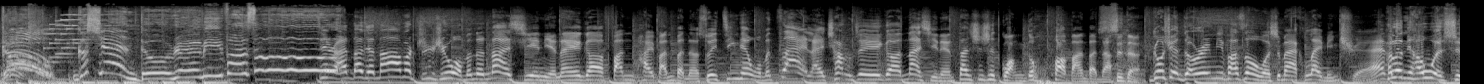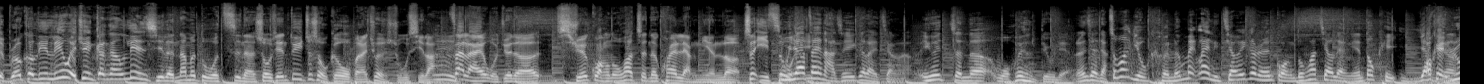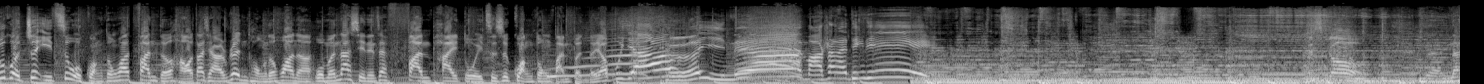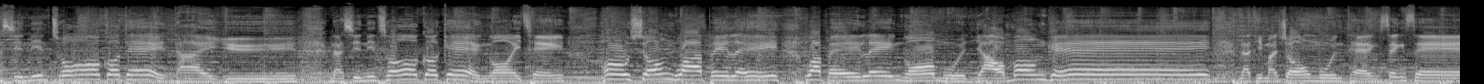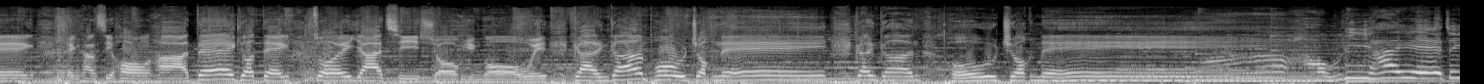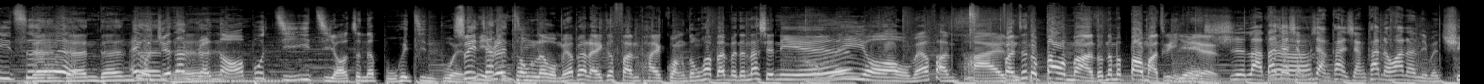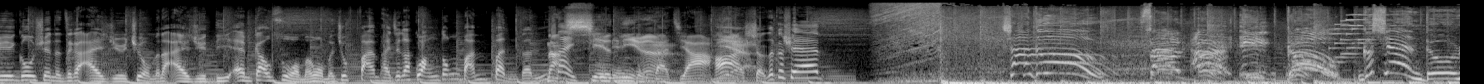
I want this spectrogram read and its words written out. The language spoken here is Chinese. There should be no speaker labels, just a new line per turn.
go! Go!
Go! Do Go! 家那么支持我们的那些年那一个翻拍版本的，所以今天我们再来唱这一个那些年，但是是广东话版本的。
是的，
给我选择 O M y 发送，我是 Mac 赖明泉。
Hello，你好，我是 Brooklyn 伟俊。刚刚练习了那么多次呢，首先对于这首歌我本来就很熟悉啦。再来，我觉得学广东话真的快两年了，这一次
不要再拿这一个来讲了，因为真的我会很丢脸。人家讲，这么有可能麦赖你教一个人广东话教两年都可以一样。
OK，如果这一次我广东话翻得好，大家认同的话呢，我们那些年再翻。拍多一次是广东版本的，要不要？
可以呢，马上来听听。
Let's go，那些年错过的大雨。那些年错过嘅爱情，好想话俾你，话俾你，我没有忘记。那天晚上满天星星，平行时空下的约定，再一次相遇，我会紧紧抱着你，紧紧抱着你。
哎耶，这一次！哎，我觉得人哦，不挤一挤哦，真的不会进步哎。
所以你认同了，我们要不要来一个翻拍广东话版本的那些年？
哎呦、哦，我们要翻拍，
反正都爆满，都那么爆满这个影片。
也是啦，大家想不想看？想看的话呢，你们去勾轩的这个 I G，去我们的 I G D M，告诉我们，我们就翻拍这个广东版本的那些年给大家。哈，守着个轩，
唱歌，三二一，go，o 轩都。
